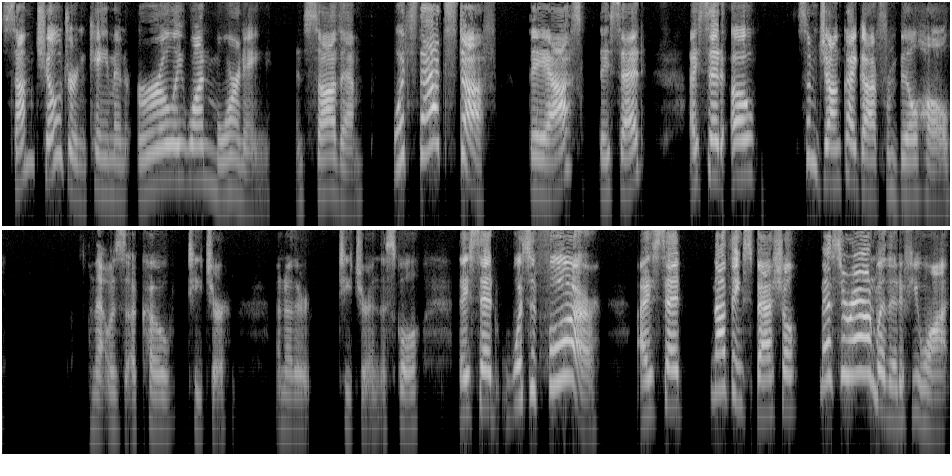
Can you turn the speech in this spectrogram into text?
some children came in early one morning and saw them. What's that stuff? They asked. They said. I said, Oh, some junk I got from Bill Hull. And that was a co teacher, another teacher in the school. They said, What's it for? I said, Nothing special. Mess around with it if you want.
